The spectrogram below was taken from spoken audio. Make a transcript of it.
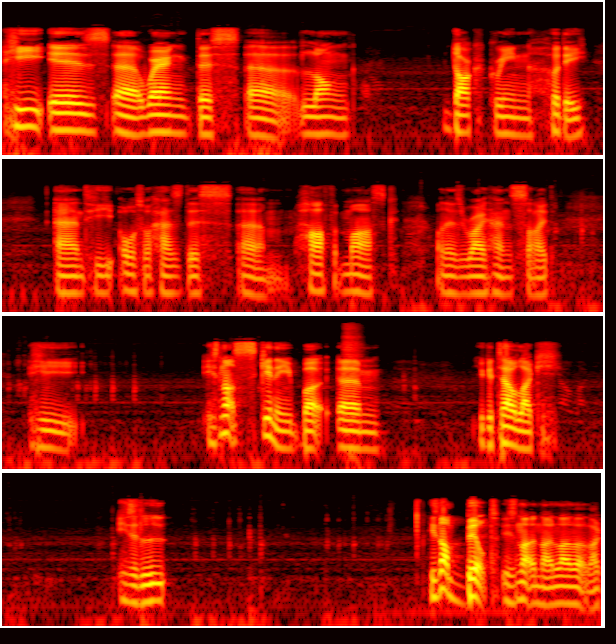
he is uh, wearing this uh, long, dark green hoodie, and he also has this um, half mask on his right hand side. He he's not skinny, but um, you could tell like he's a he's not built. He's not, not, not like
